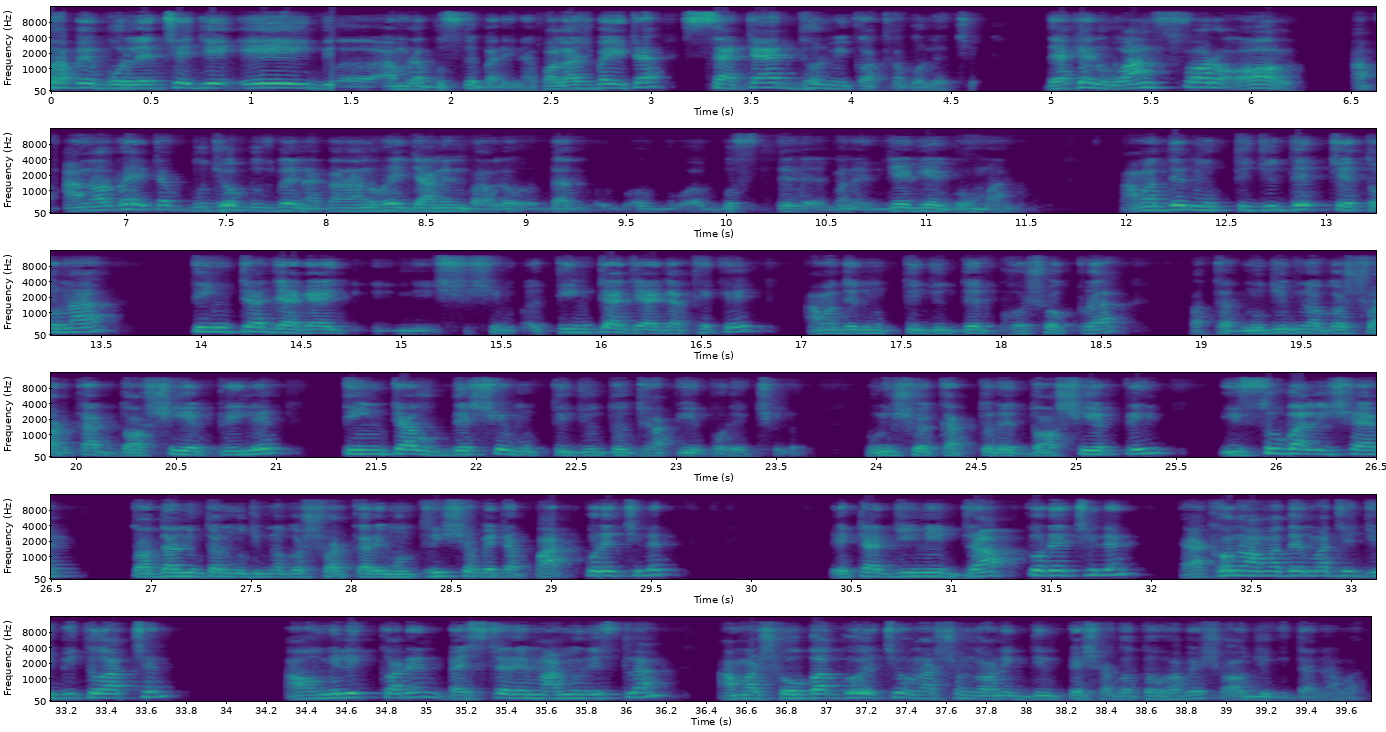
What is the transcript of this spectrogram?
ভাবে বলেছে যে এই আমরা বুঝতে পারি না। পলাশ ভাই এটা স্যাটার ধর্মী কথা বলেছে। দেখেন ওয়ান্স ফর অল আনোয়ার ভাই এটা বুঝেও বুঝবে না, কারণ আনোয়ার ভাই জানেন ভালো বুঝতে মানে জেগে ঘুমান। আমাদের মুক্তিযুদ্ধের চেতনা তিনটা জায়গায় তিনটা জায়গা থেকে আমাদের মুক্তিযুদ্ধের ঘোষকরা, অর্থাৎ মুজিবনগর সরকার দশই এপ্রিলে তিনটা উদ্দেশ্যে মুক্তিযুদ্ধ ঝাঁপিয়ে পড়েছিল। উনিশশো একাত্তরের দশই এপ্রিল, ইউসুফ আলী সাহেব তদানীন্তন মুজিবনগর সরকারের মন্ত্রী হিসাবে এটা পাঠ করেছিলেন। এটা যিনি ড্রাফট করেছিলেন, এখনও আমাদের মাঝে জীবিত আছেন। আওয়ামী লীগ করেন, ব্যারিস্টার এ মামুর ইসলাম। আমার সৌভাগ্য হয়েছে, ওনার সঙ্গে অনেকদিন পেশাগতভাবে সহযোগিতা নেওয়ার।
